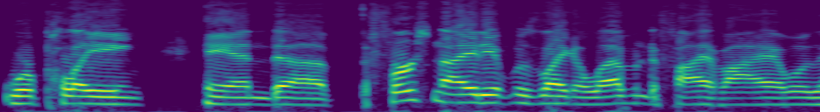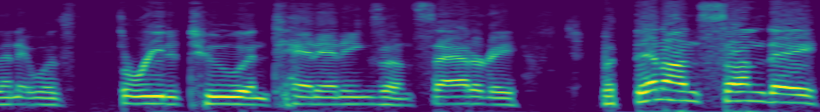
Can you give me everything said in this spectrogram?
were playing, and uh, the first night it was like eleven to five Iowa, then it was three to two in ten innings on Saturday, but then on Sunday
